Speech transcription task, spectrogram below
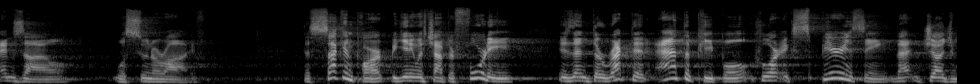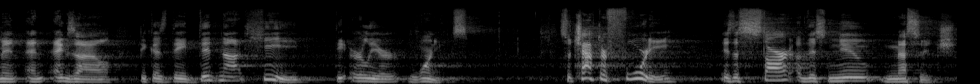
exile will soon arrive. The second part, beginning with chapter 40, is then directed at the people who are experiencing that judgment and exile because they did not heed the earlier warnings. So, chapter 40 is the start of this new message.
